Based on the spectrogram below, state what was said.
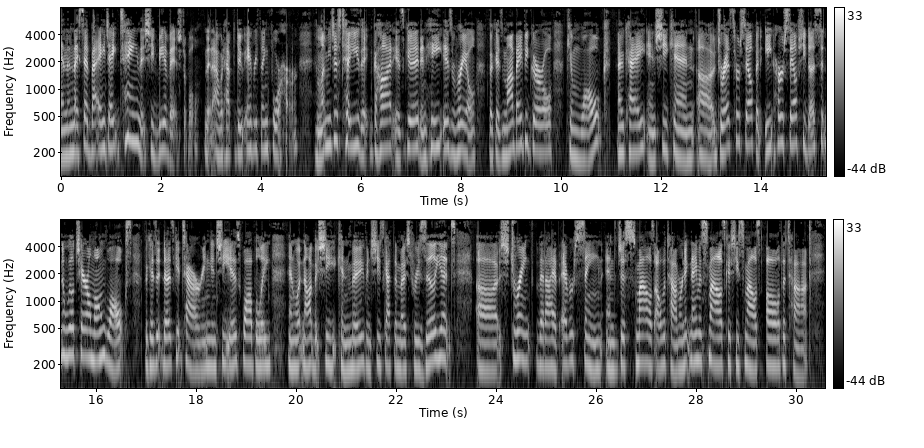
And then they said by age 18 that she'd be a vegetable, that I would have to do everything for her. And let me just tell you that God is good and He is real because my baby girl can walk, okay, and she can uh, dress herself and eat herself. She does sit in a wheelchair on long walks because it does get tiring and she is wobbly and whatnot, but she can move and she's got the most resilient uh, strength that I have ever seen and just smiles all the time. Her nickname is Smiles because she smiles all the time.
